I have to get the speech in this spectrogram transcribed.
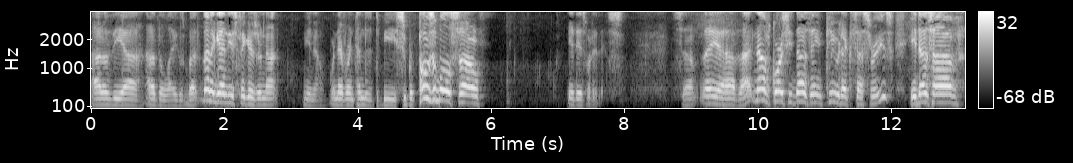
out of the uh, out of the legs. But then again, these figures are not, you know, were never intended to be superposable, so it is what it is. So there you have that. Now, of course, he does include accessories. He does have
